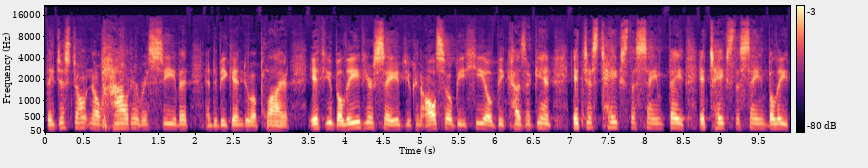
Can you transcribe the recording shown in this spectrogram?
they just don't know how to receive it and to begin to apply it. If you believe you're saved, you can also be healed because, again, it just takes the same faith, it takes the same belief.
